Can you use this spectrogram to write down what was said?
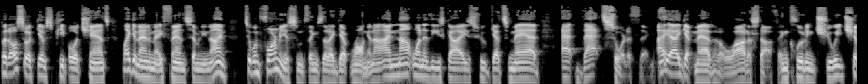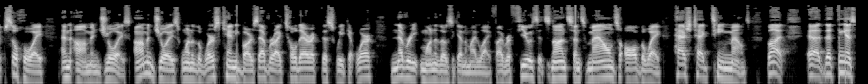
but also it gives people a chance, like an anime fan 79, to inform me of some things that I get wrong. And I'm not one of these guys who gets mad at that sort of thing. I, I, get mad at a lot of stuff, including Chewy Chips Ahoy and Almond Joys. Almond Joys, one of the worst candy bars ever. I told Eric this week at work, never eaten one of those again in my life. I refuse. It's nonsense. Mounds all the way. Hashtag Team Mounds. But uh, the thing is,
